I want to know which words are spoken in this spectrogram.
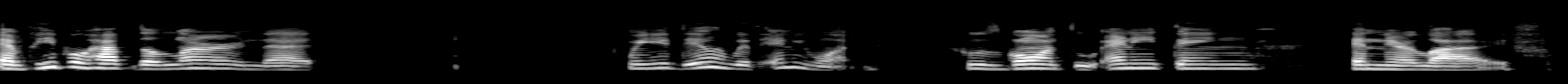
And people have to learn that when you're dealing with anyone who's going through anything in their life,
